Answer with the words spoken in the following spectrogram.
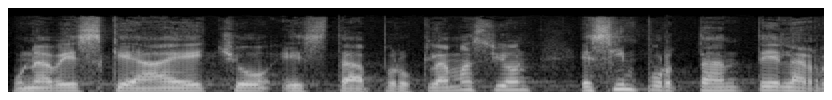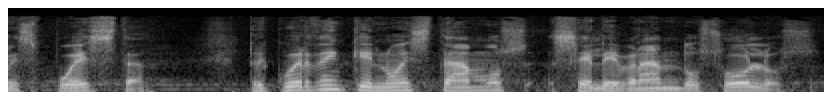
Una vez que ha hecho esta proclamación, es importante la respuesta Recuerden que no estamos celebrando solos.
